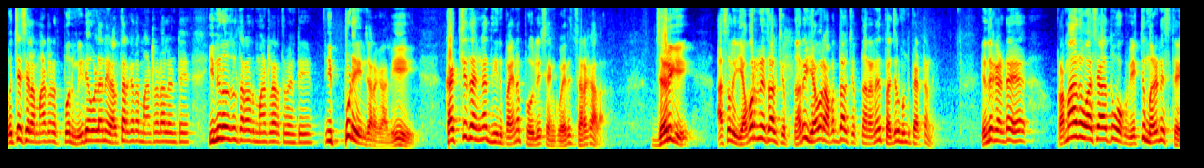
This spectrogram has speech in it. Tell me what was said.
వచ్చేసి ఇలా మాట్లాడదు. పోనీ మీడియా వాళ్ళని వెళ్తారు కదా మాట్లాడాలంటే. ఇన్ని రోజుల తర్వాత మాట్లాడతాం ఏంటి ఇప్పుడు ఏం జరగాలి? ఖచ్చితంగా దీనిపైన పోలీస్ ఎంక్వైరీ జరగాల. జరిగి అసలు ఎవరు నిజాలు చెప్తున్నారు ఎవరు అబద్ధాలు చెప్తున్నారు అనేది ప్రజల ముందు పెట్టండి. ఎందుకంటే ప్రమాదవశాత్తు ఒక వ్యక్తి మరణిస్తే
